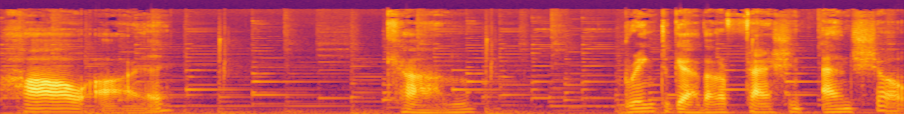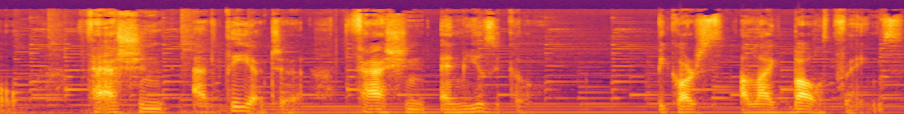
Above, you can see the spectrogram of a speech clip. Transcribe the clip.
how I can bring together fashion and show, fashion and theater, fashion and musical, because I like both things.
